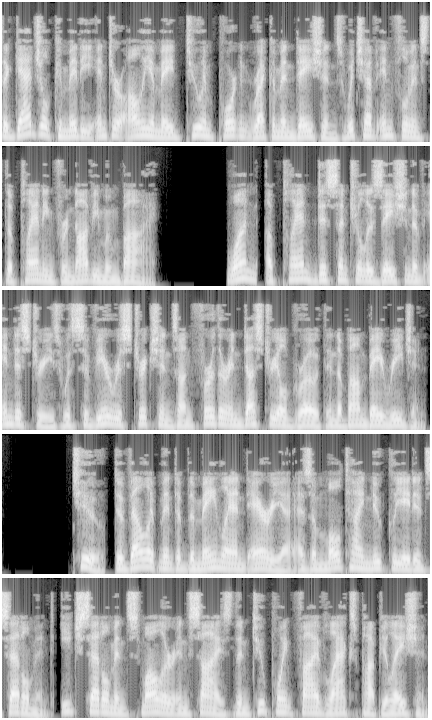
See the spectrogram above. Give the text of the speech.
The Gadgil Committee inter alia made two important recommendations which have influenced the planning for Navi Mumbai. 1. A planned decentralization of industries with severe restrictions on further industrial growth in the Bombay region. 2. Development of the mainland area as a multi-nucleated settlement, each settlement smaller in size than 2.5 lakhs population.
